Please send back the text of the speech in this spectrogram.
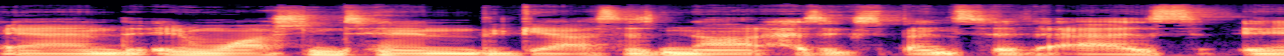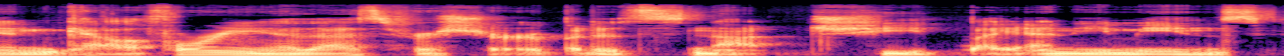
And in Washington, the gas is not as expensive as in California, that's for sure, but it's not cheap by any means.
